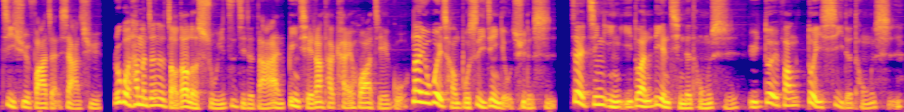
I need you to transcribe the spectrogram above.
继续发展下去？如果他们真的找到了属于自己的答案，并且让它开花结果，那又未尝不是一件有趣的事。在经营一段恋情的同时，与对方对戏的同时，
